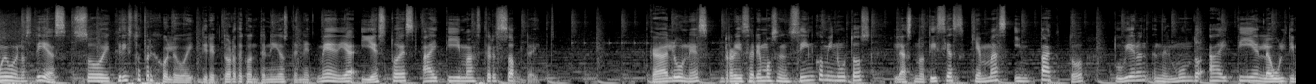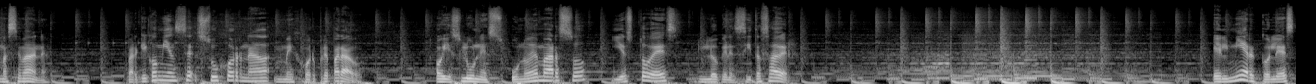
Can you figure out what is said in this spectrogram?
Muy buenos días, soy Christopher Holloway, director de contenidos de NetMedia y esto es IT Masters Update. Cada lunes revisaremos en 5 minutos las noticias que más impacto tuvieron en el mundo IT en la última semana, para que comience su jornada mejor preparado. Hoy es lunes 1 de marzo y esto es lo que necesitas saber. El miércoles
